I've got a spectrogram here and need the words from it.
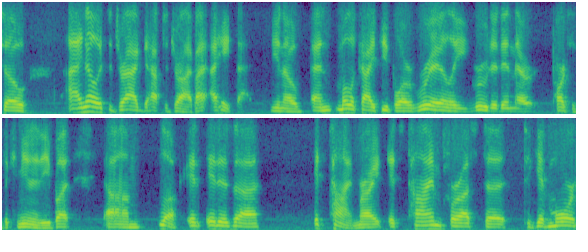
so I know it's a drag to have to drive. I, I hate that, you know. And Molokai people are really rooted in their parts of the community, but um, look, it, it is uh, it's time, right? It's time for us to to give more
